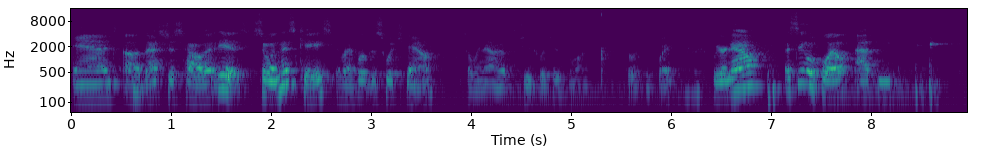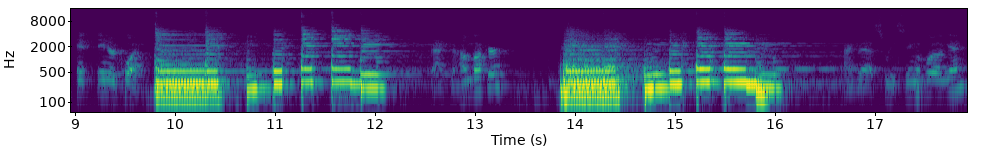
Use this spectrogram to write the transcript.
And uh, that's just how that is. So in this case, if I flip the switch down, so we now have two switches, and one goes this way, we are now a single coil at the in inner coil. Back to humbucker. Back to that sweet single coil again.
